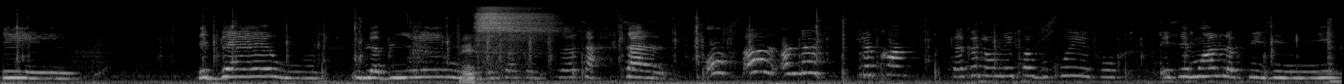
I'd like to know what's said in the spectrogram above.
des... des baies ou, ou le blé ou des choses comme ça. Ça... ça... Oh, ah, un œuf! Je le prends. J'en ai pas beaucoup, il faut... Et c'est moi le cuisinier.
